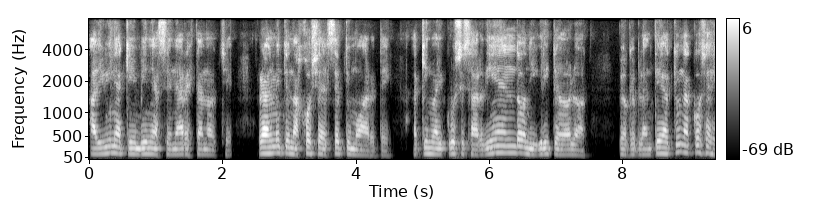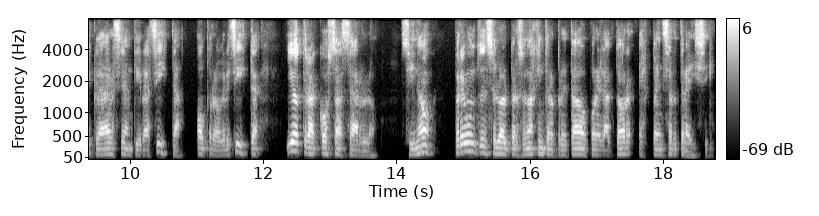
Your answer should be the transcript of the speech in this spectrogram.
Adivina quién viene a cenar esta noche. Realmente una joya del séptimo arte. Aquí no hay cruces ardiendo ni grito de dolor, pero que plantea que una cosa es declararse antirracista o progresista y otra cosa hacerlo. Si no, pregúntenselo al personaje interpretado por el actor Spencer Tracy.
